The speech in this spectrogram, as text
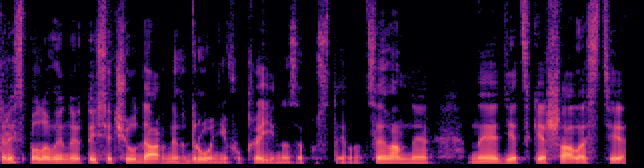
3,5 тисячі ударних дронів Україна запустила. Це вам не, не дитячі шалості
